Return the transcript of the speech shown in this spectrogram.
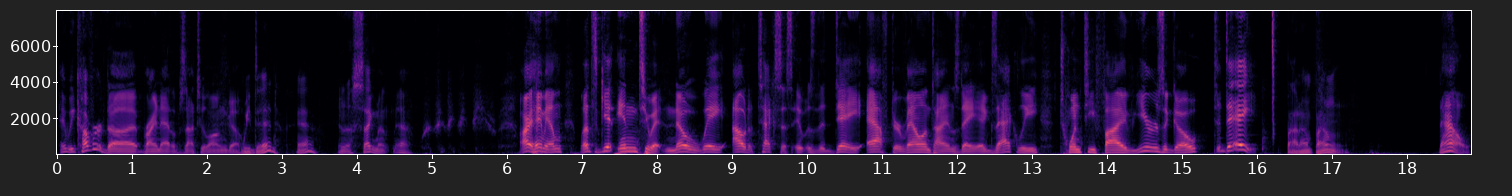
Hey, we covered uh, Brian Adams not too long ago we did. Yeah. in a segment. Yeah. All right, hey man, let's get into it. No way out of Texas. It was the day after Valentine's Day, exactly 25 years ago today. Ba-dum-bum. Now,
